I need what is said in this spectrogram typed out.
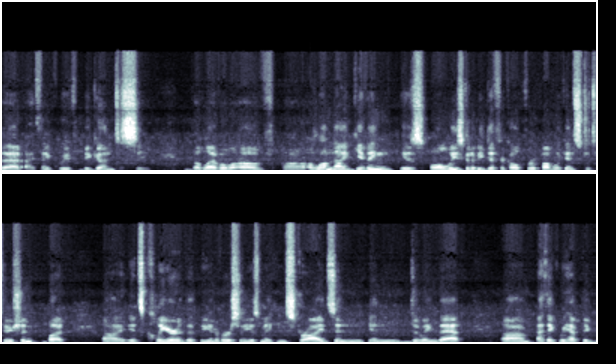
that I think we've begun to see, the level of uh, alumni giving is always going to be difficult for a public institution, but uh, it's clear that the university is making strides in in doing that. Um, I think we have to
